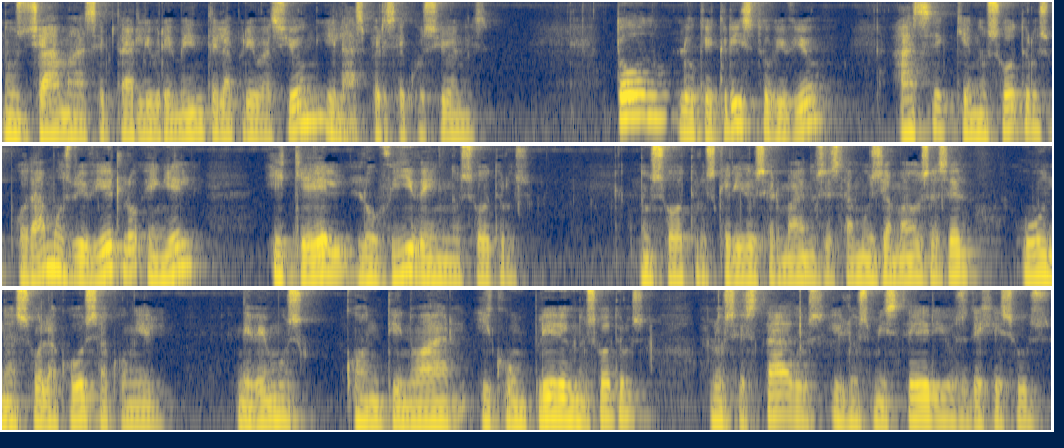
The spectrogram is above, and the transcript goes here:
nos llama a aceptar libremente la privación y las persecuciones. Todo lo que Cristo vivió hace que nosotros podamos vivirlo en Él y que Él lo vive en nosotros. Nosotros, queridos hermanos, estamos llamados a hacer una sola cosa con Él. Debemos continuar y cumplir en nosotros los estados y los misterios de Jesús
